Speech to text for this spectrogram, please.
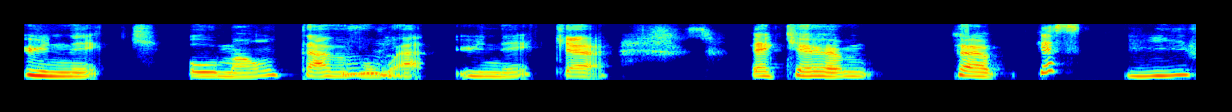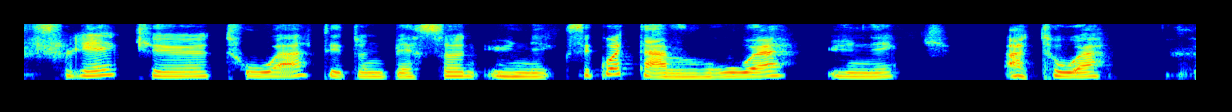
unique au monde, ta mmh. voix unique. Fait que, qu'est-ce qui ferait que toi, tu es une personne unique? C'est quoi ta voix unique à toi?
